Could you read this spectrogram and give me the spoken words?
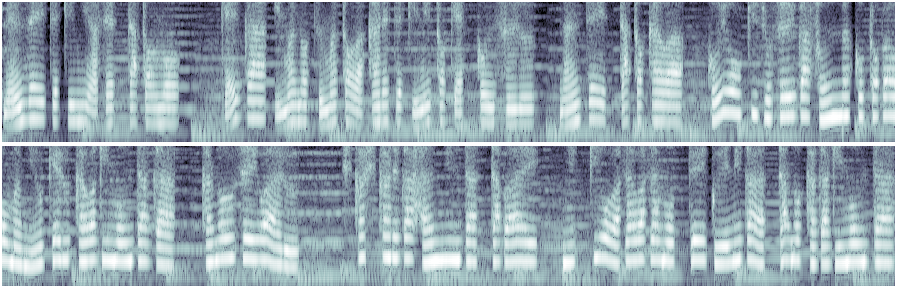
年齢的に焦ったとも。K が今の妻と別れて君と結婚する、なんて言ったとかは、恋大き女性がそんな言葉を真に受けるかは疑問だが、可能性はある。しかし彼が犯人だった場合、日記をわざわざ持っていく意味があったのかが疑問だ。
